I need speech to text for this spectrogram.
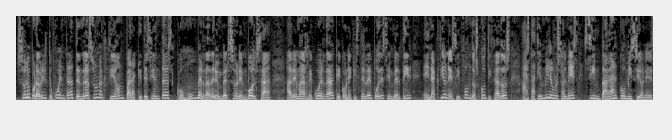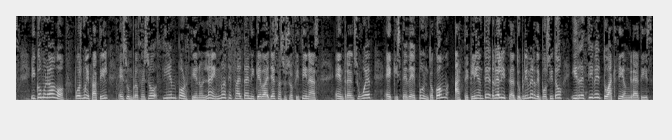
solo por abrir tu cuenta tendrás una acción para que te sientas como un verdadero inversor en bolsa. Además, recuerda que con XTB puedes invertir en acciones y fondos cotizados hasta 100.000 euros al mes sin pagar comisiones. ¿Y cómo lo hago? Pues muy fácil, es un proceso 100% online, no hace falta ni que vayas a sus oficinas. Entra en su web xtb.com, hazte cliente, realiza tu primer depósito y recibe tu acción gratis.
